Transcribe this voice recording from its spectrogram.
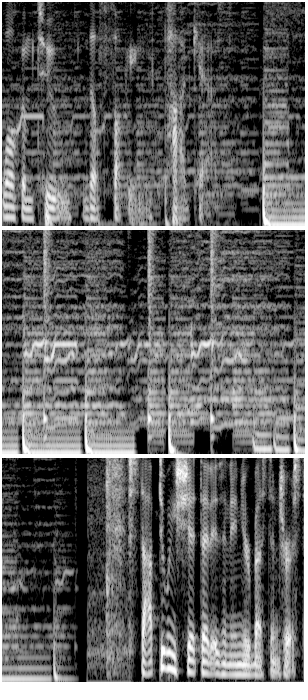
welcome to the fucking podcast. Stop doing shit that isn't in your best interest.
